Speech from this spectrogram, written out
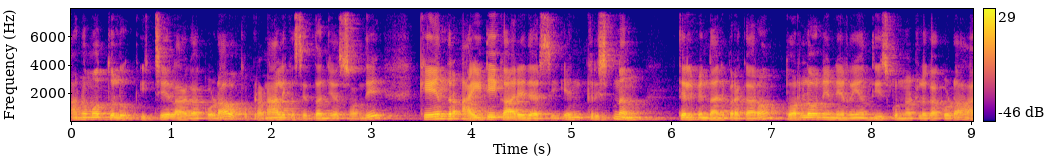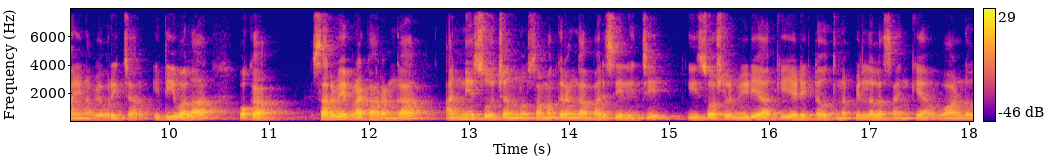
అనుమతులు ఇచ్చేలాగా కూడా ఒక ప్రణాళిక సిద్ధం చేస్తోంది. కేంద్ర ఐటీ కార్యదర్శి ఎన్. కృష్ణన్ తెలిపిన దాని ప్రకారం త్వరలోనే నిర్ణయం తీసుకున్నట్లుగా కూడా ఆయన వివరించారు. ఇటీవల ఒక సర్వే ప్రకారంగా అన్ని సూచనలు సమగ్రంగా పరిశీలించి ఈ సోషల్ మీడియాకి ఎడిక్ట్ అవుతున్న పిల్లల సంఖ్య వాళ్ళు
